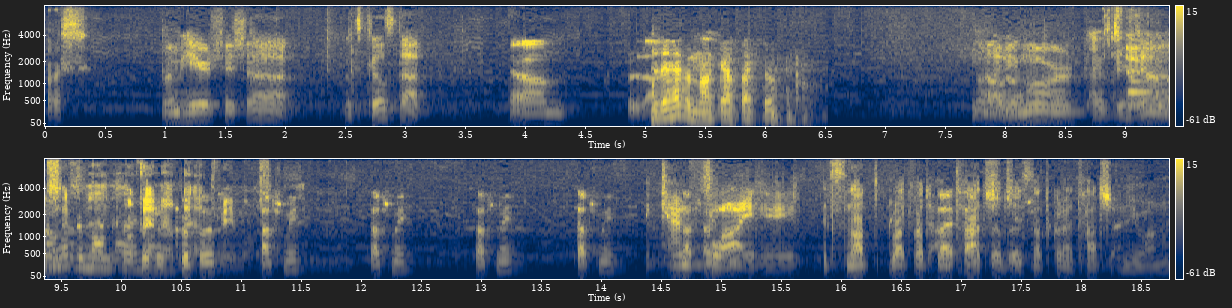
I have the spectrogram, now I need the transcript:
aus. I'm here, Shisha. Let's kill stuff. Ähm. Do they have a monk out back door? Not No, no. anymore, because they're down. no, the monks are. This Then is they have crippled. three more. Touch me. Touch me. Touch me. Touch me. It can't fly, hey. It's not Bloodwood Bleib untouched. It's He's not gonna touch anyone.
